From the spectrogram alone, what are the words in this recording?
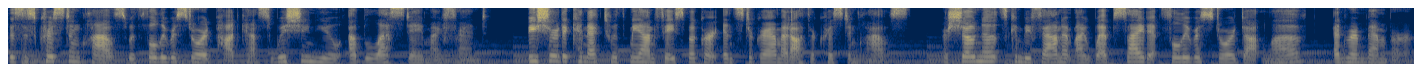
This is Kristen Klaus with Fully Restored Podcast, wishing you a blessed day, my friend. Be sure to connect with me on Facebook or Instagram at author Kristen Klaus. Our show notes can be found at my website at fullyrestored.love and remember,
